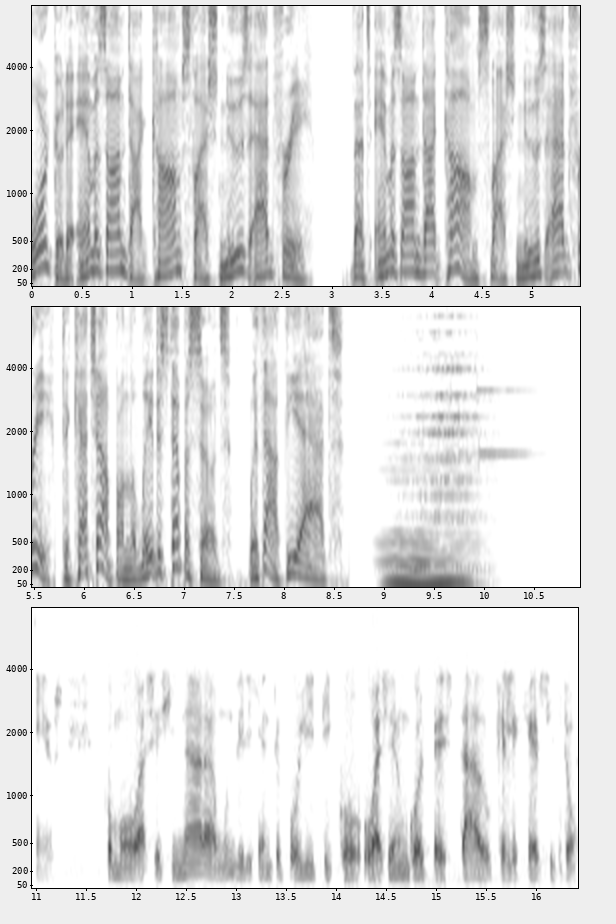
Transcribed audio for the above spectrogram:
or go to amazon.com slash news ad free. That's amazon.com slash news ad free to catch up on the latest episodes without the ads. Como asesinar a un dirigente político o hacer un golpe de Estado que el ejército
